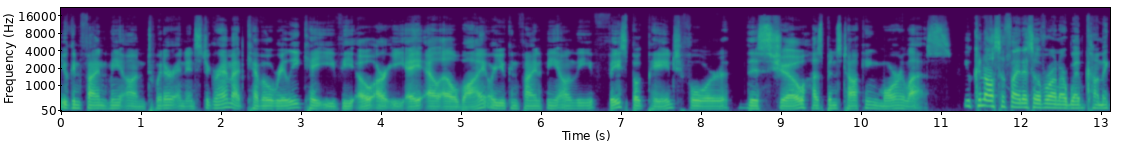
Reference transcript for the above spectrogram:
You can find me on Twitter and Instagram at Kevoreally, K E V O R E A L L Y, or you can find me on the Facebook page for this show, Husbands Talking More or Less. You can also find us over on our webcomic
